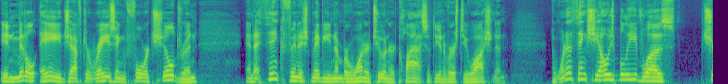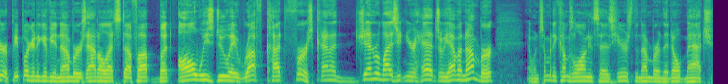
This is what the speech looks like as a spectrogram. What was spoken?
in middle age after raising four children, and I think finished maybe number one or two in her class at the University of Washington. And one of the things she always believed was sure, people are going to give you numbers, add all that stuff up, but always do a rough cut first. Kind of generalize it in your head so you have a number and when somebody comes along and says, here's the number and they don't match,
